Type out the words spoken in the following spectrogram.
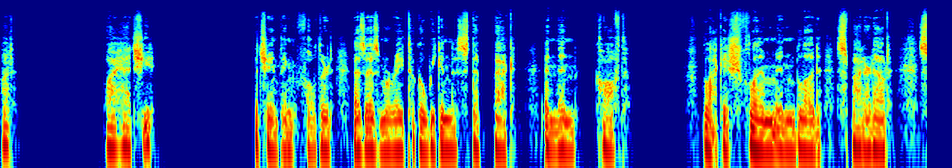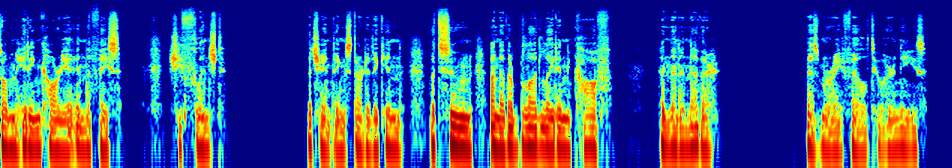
But why had she? The chanting faltered as Esmeré took a weakened step back and then coughed. Blackish phlegm and blood spattered out, some hitting Karia in the face. She flinched. The chanting started again, but soon another blood-laden cough, and then another. Esmeré fell to her knees,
